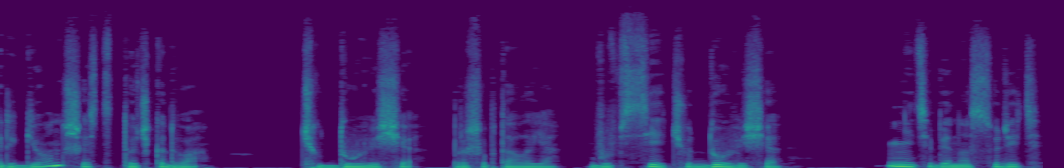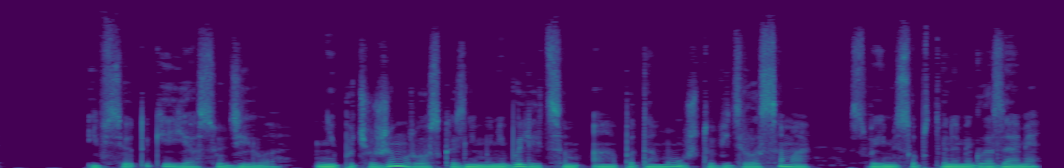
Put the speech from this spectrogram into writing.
Регион 6.2. «Чудовище!» — прошептала я. «Вы все чудовища!» «Не тебе нас судить». И все-таки я судила. Не по чужим россказням и небылицам, а потому, что видела сама, своими собственными глазами.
